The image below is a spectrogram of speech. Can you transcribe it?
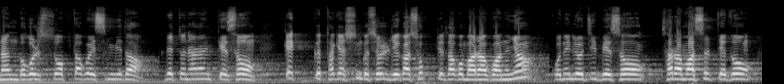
나는 먹을 수 없다고 했습니다. 그랬더니 하나님께서 깨끗하게 하신 것을 네가 속되다고 말하고 하느냐? 고넬료 집에서 사람 왔을 때도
